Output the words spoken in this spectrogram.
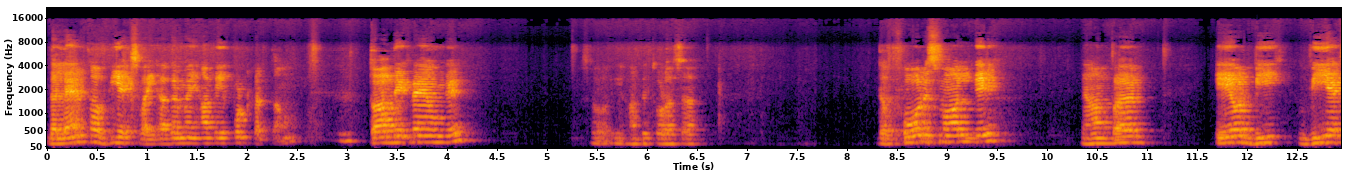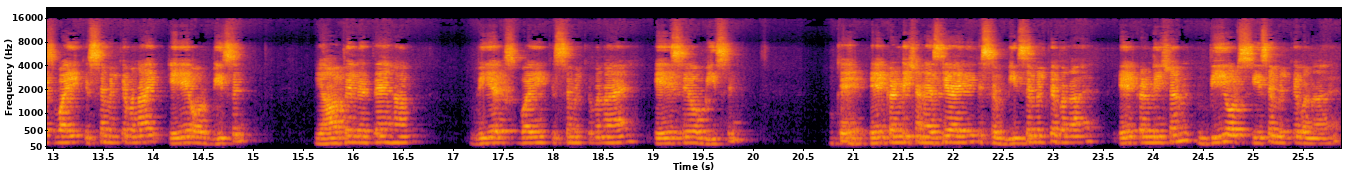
the length of v x y अगर मैं यहाँ पे पुट करता हूँ तो आप देख रहे होंगे। तो so, यहाँ पे थोड़ा सा द फोर स्मॉल ए यहाँ पर ए और बी वी एक्स वाई किससे मिलकर बनाए? ए और बी से। यहाँ पे लेते हैं हम वी एक्स वाई किससे मिलकर बनाए? ए से और बी से। ओके ए कंडीशन ऐसी आएगी कि सिर्फ़ बी से मिलकर बना है। ए कंडीशन बी और सी से मिलकर बना है।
